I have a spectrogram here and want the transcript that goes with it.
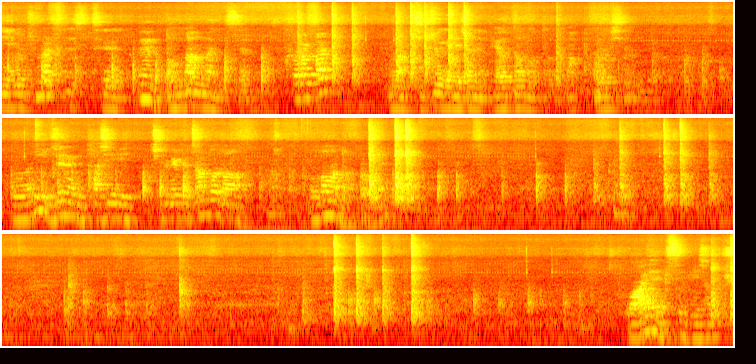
이번 출발 테스트 응. 원방만 있어요. 그럴걸? 막 뒤쪽에 예전에 배웠던 것도 막 보시는데 아니 이제는 다시 진료를 짠 거라 원방만 나올 거네. y는 x 위전 q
